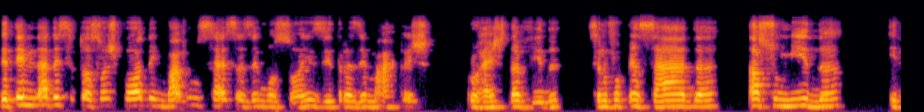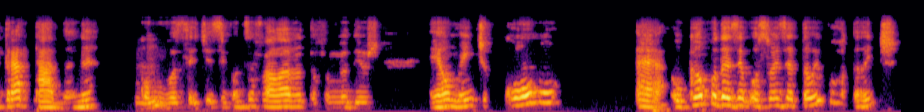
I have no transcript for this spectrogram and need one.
determinadas situações podem bagunçar essas emoções e trazer marcas para o resto da vida, se não for pensada, assumida e tratada, né? Como Uhum. você disse, quando você falava, eu falei, meu Deus, realmente como é, o campo das emoções é tão importante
